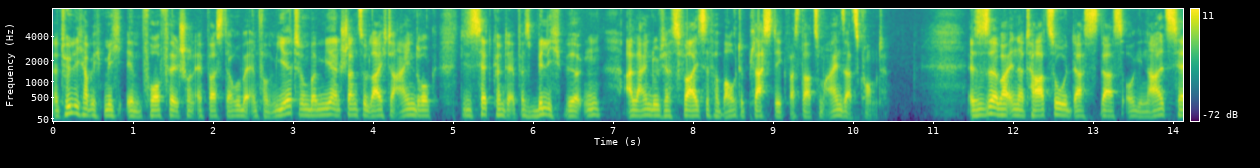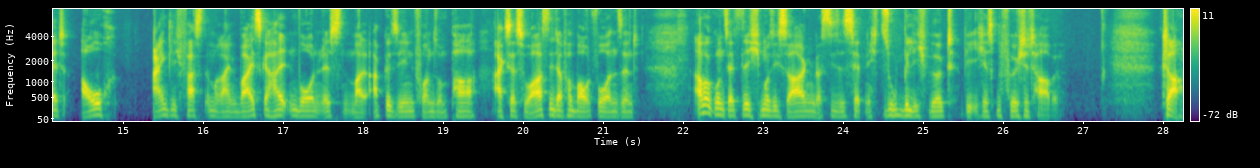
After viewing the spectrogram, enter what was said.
Natürlich habe ich mich im Vorfeld schon etwas darüber informiert und bei mir entstand so leichter Eindruck, dieses Set könnte etwas billig wirken, allein durch das weiße verbaute Plastik, was da zum Einsatz kommt. Es ist aber in der Tat so, dass das Originalset auch eigentlich fast im rein weiß gehalten worden ist, mal abgesehen von so ein paar Accessoires, die da verbaut worden sind. Aber grundsätzlich muss ich sagen, dass dieses Set nicht so billig wirkt, wie ich es befürchtet habe. Klar,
